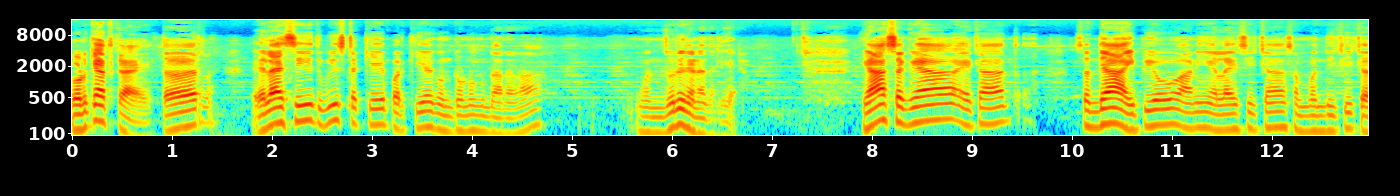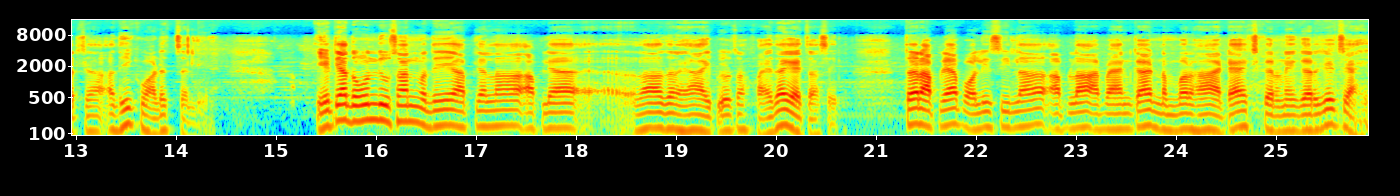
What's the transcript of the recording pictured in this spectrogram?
थोडक्यात काय? तर एल आय सीत वीस टक्के परकीय गुंतवणूकदाराला मंजुरी देण्यात आली आहे. या सगळ्या याच्यात सध्या आय पी ओ आणि एल आय सीच्या संबंधीची चर्चा अधिक वाढत चालली आहे. येत्या दोन दिवसांमध्ये आपल्याला आपल्याला जर ह्या आय पी ओचा फायदा घ्यायचा असेल तर आपल्या पॉलिसीला आपला पॅन कार्ड नंबर हा अटॅच करणे गरजेचे आहे.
